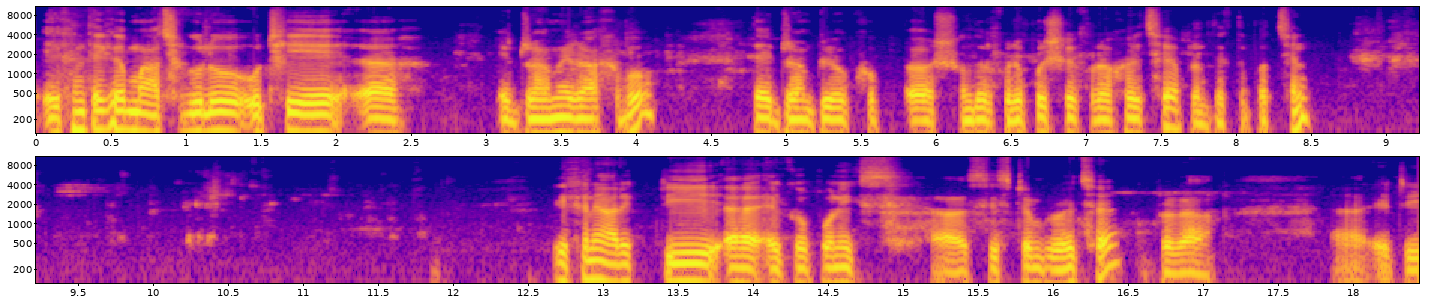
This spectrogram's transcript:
এখান থেকে মাছগুলো উঠিয়ে এই ড্রামে রাখব। তাই ড্রামটিও খুব সুন্দর করে পরিষ্কার করা হয়েছে, আপনারা দেখতে পাচ্ছেন। এখানে আরেকটি অ্যাকোপনিক্স সিস্টেম রয়েছে। আপনারা এটি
